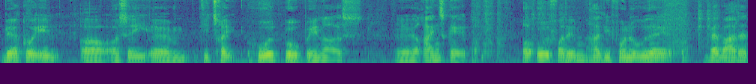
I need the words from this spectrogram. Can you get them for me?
ved at gå ind og, og se øh, de tre hovedbogbinderes øh, regnskaber. Og ud fra dem har de fundet ud af, hvad var det,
